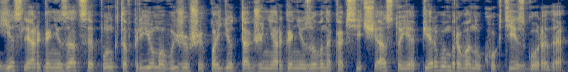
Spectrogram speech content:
если организация пунктов приема выживших пойдет так же неорганизованно, как сейчас, то я первым рвану когти из города.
